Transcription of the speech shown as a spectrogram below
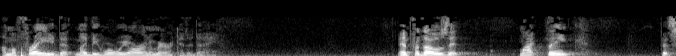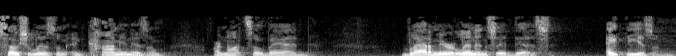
I'm afraid that may be where we are in America today. And for those that might think that socialism and communism are not so bad, Vladimir Lenin said this Atheism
